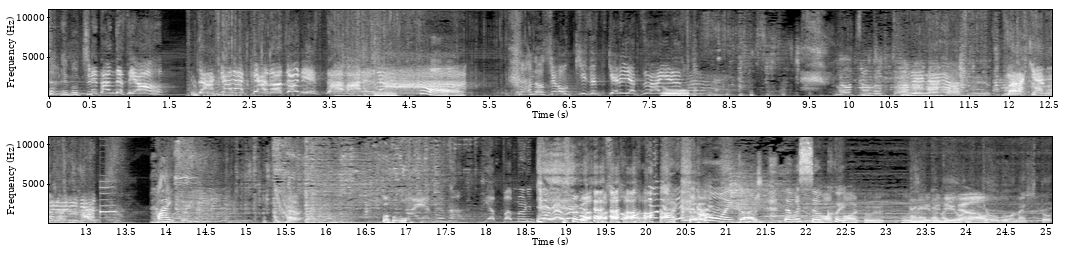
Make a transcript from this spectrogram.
誰も決めたんですよだから彼女に触るな Aw. 彼女を傷つけるやつは許さない バカ者になやっぱ無理っぽい Oh my gosh. That was so Oh quick. fuck! What, あ what is な he た gonna の do ような now? 凶暴な人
